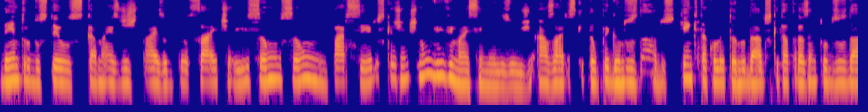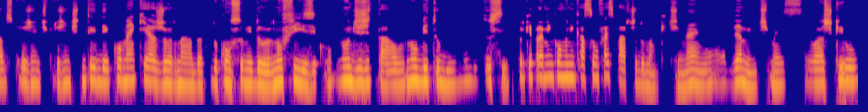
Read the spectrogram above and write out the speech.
dentro dos teus canais digitais ou do teu site, aí são, são parceiros que a gente não vive mais sem eles hoje. As áreas que estão pegando os dados, quem que está coletando dados, que está trazendo todos os dados para a gente, para a gente entender como é que é a jornada do consumidor no físico, no digital, no B2B, no B2C. Porque para mim comunicação faz parte do marketing, né? Obviamente, mas eu acho que o,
